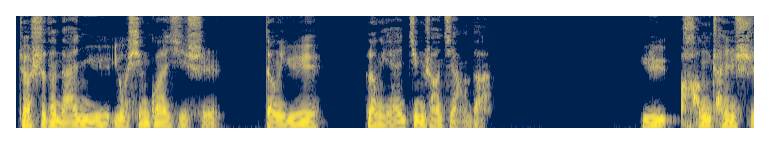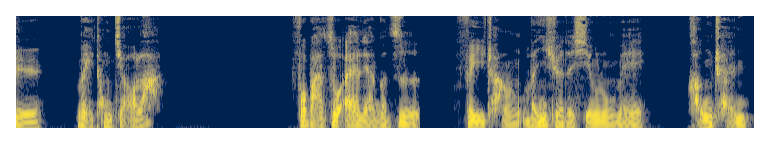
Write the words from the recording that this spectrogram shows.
这时的男女有性关系时，等于《楞严经》上讲的“于横陈时味同嚼蜡”。佛把“做爱”两个字非常文学的形容为“横陈”，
